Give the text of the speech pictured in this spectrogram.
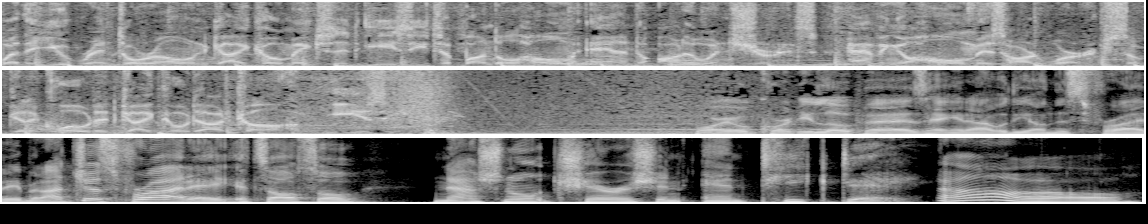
Whether you rent or own, Geico makes it easy to bundle home and auto insurance. Having a home is hard work, so get a quote at Geico.com. Easy. Mario Courtney Lopez hanging out with you on this Friday, but not just Friday, it's also National Cherish an Antique Day. Oh,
